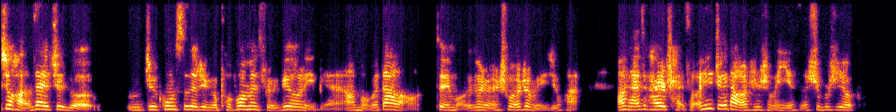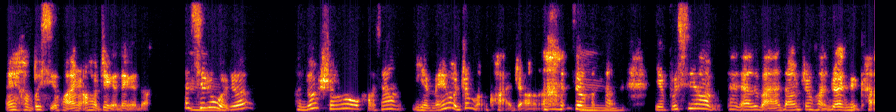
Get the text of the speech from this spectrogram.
就好像在这个。嗯，这公司的这个 performance review 里边啊，某个大佬对某一个人说了这么一句话，然后大家就开始揣测，哎，这个大佬是什么意思？是不是就哎很不喜欢？然后这个那个的。那其实我觉得很多时候好像也没有这么夸张，就好像也不需要大家都把它当《甄嬛传》去看。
